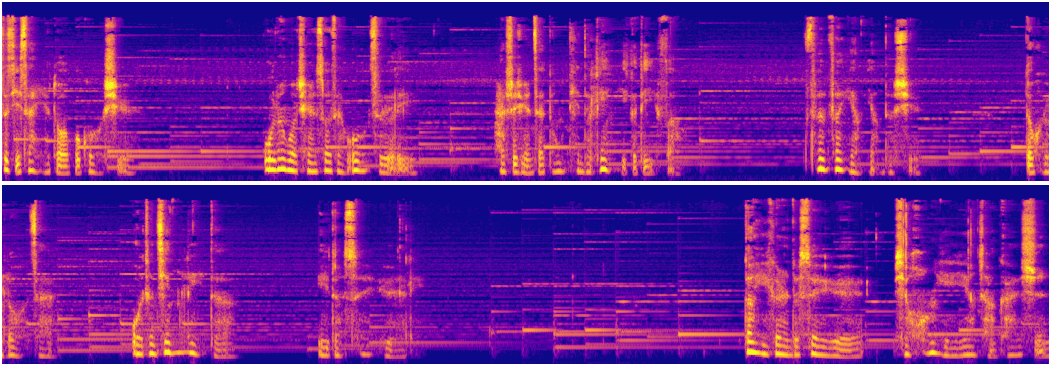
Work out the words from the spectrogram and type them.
自己再也躲不过雪。无论我蜷缩在屋子里，还是远在冬天的另一个地方，纷纷扬扬的雪都会落在我正经历的一段岁月里。当一个人的岁月，像荒野一样敞开时，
